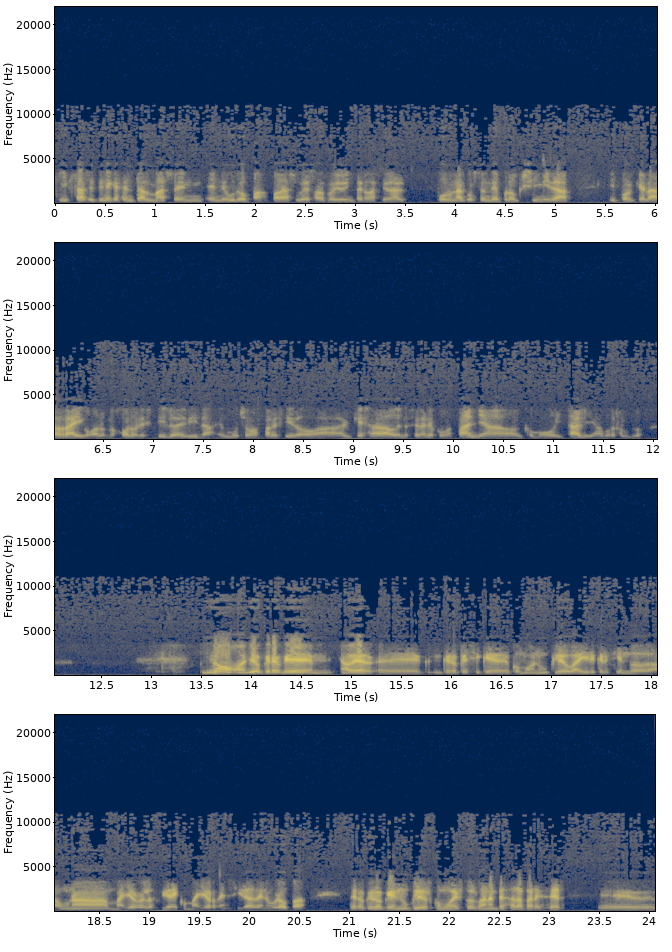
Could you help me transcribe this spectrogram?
quizás se tiene que centrar más en Europa para su desarrollo internacional por una cuestión de proximidad y porque el arraigo, a lo mejor, o el estilo de vida es mucho más parecido al que se ha dado en escenarios como España, como Italia, por ejemplo. No, yo creo que, a ver, eh, creo que sí que como núcleo va a ir creciendo a una mayor velocidad y con mayor densidad en Europa, pero creo que núcleos como estos van a empezar a aparecer. Eh,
